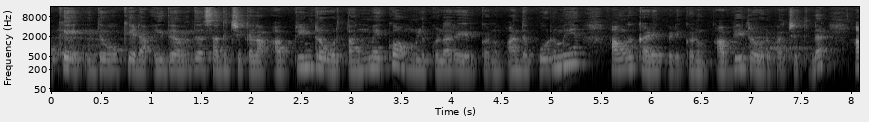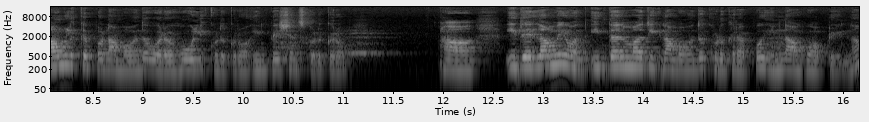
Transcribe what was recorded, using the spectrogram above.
ஓகே இது ஓகேடா இதை வந்து சகிச்சுக்கலாம் அப்படின்ற ஒரு தன்மைக்கும் அவங்களுக்குள்ளார இருக்கணும். அந்த பொறுமையை அவங்க கடைப்பிடிக்கணும் அப்படின்ற ஒரு பட்சத்தில் அவங்களுக்கு இப்போ நம்ம வந்து ஒரு ஹோலி கொடுக்குறோம் இம்பேஷன்ஸ் கொடுக்குறோம். இது எல்லாமே வந்து இந்த மாதிரி நம்ம வந்து கொடுக்குறப்போ என்ன ஆகும் அப்படின்னா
